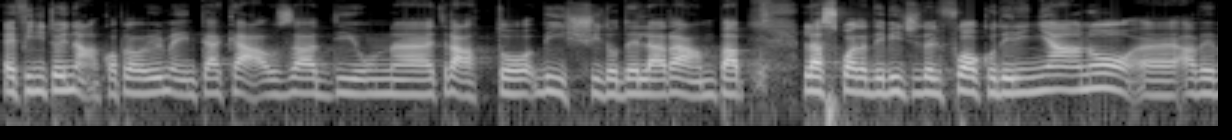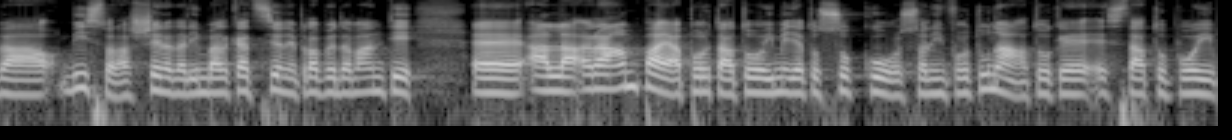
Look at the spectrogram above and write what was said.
è finito in acqua probabilmente a causa di un eh, tratto viscido della rampa. La squadra dei Vigili del Fuoco di Lignano eh, aveva visto la scena dell'imbarcazione proprio davanti davanti eh, alla rampa e ha portato immediato soccorso all'infortunato che è stato poi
